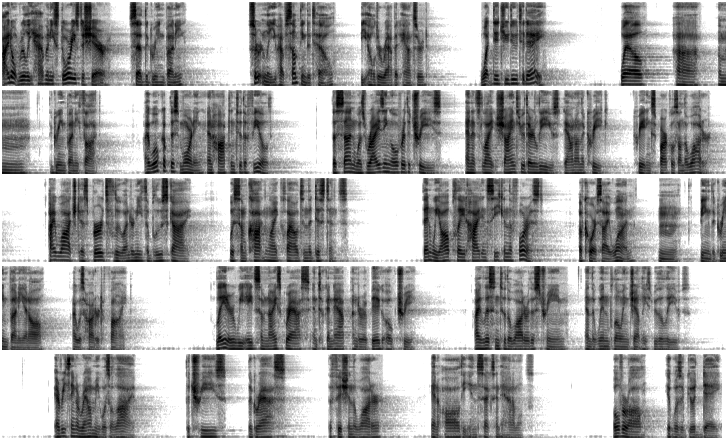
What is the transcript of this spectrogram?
I don't really have any stories to share, said the green bunny. Certainly you have something to tell, the elder rabbit answered. What did you do today? Well, uh, um, the green bunny thought. I woke up this morning and hopped into the field. The sun was rising over the trees, and its light shined through their leaves down on the creek, creating sparkles on the water. I watched as birds flew underneath a blue sky, with some cotton like clouds in the distance. Then we all played hide and seek in the forest. Of course, I won. Hmm, being the green bunny and all, I was harder to find. Later, we ate some nice grass and took a nap under a big oak tree. I listened to the water of the stream and the wind blowing gently through the leaves. Everything around me was alive the trees, the grass, the fish in the water, and all the insects and animals. Overall, it was a good day.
